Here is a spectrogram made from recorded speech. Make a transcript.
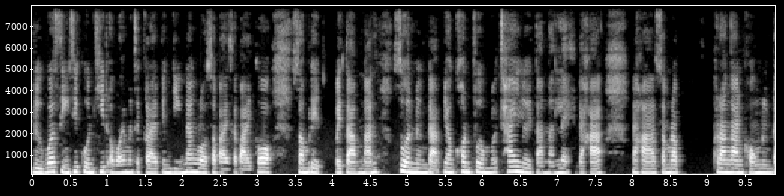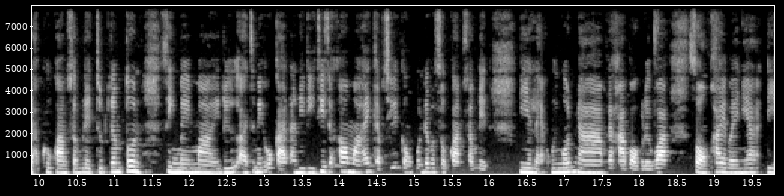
หรือว่าสิ่งที่คุณคิดเอาไว้มันจะกลายเป็นจริงนั่งรอสบายๆก็สำเร็จไปตามนั้น ส่วนหนึ่งดาบยังคอนเฟิร์มว่าใช่เลยตามนั้นแหละนะคะนะคะสำหรับ พลังงานของหนึ่งดาบคือความสำเร็จจุดเริ่มต้น สิ่งใหม่ๆ หรืออาจจะมีโอกาสอันดีๆที่จะเข้ามาให้กับชีวิตของคุณได้ประสบความสำเร็จนี่แหละวิงดงามนะคะ บอกเลยว่าสองไพ่ใบนี้ดี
